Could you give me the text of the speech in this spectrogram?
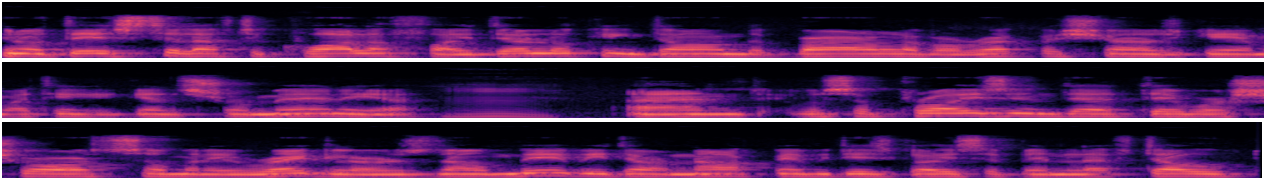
you know, they still have to qualify. They're looking down the barrel of a repechage game, I think, against Romania. Mm. And it was surprising that they were short so many regulars. Now, maybe they're not. Maybe these guys have been left out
